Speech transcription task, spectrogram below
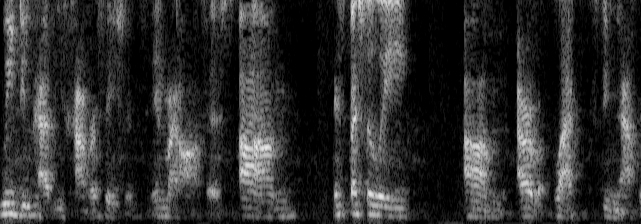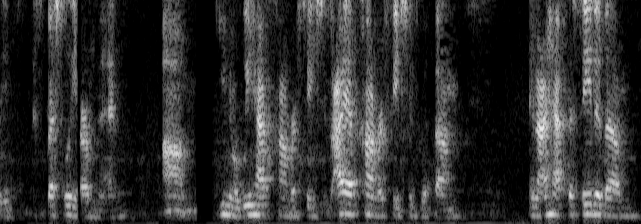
we do have these conversations in my office, um, especially um, our Black student athletes, especially our men. Um, you know, we have conversations. I have conversations with them, and I have to say to them,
